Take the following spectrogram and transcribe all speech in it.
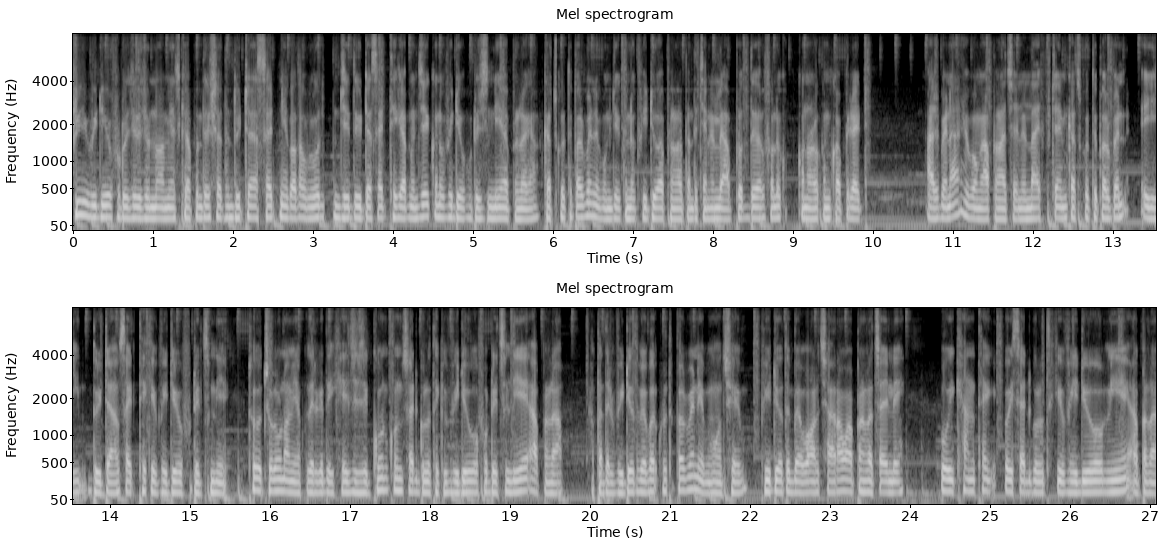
ফ্রি ভিডিও ফুটেজের জন্য আমি আজকে আপনাদের সাথে দুইটা সাইট নিয়ে কথা বলব। যে দুইটা সাইট থেকে আপনি যে কোনো ভিডিও ফুটেজ নিয়ে আপনারা কাজ করতে পারবেন এবং যে কোনো ভিডিও আপনারা আপনাদের চ্যানেলে আপলোড দেওয়ার ফলে কোনো রকম কপিরাইট আসবে না এবং আপনারা চাইলে লাইফ টাইম কাজ করতে পারবেন এই দুইটা সাইট থেকে ভিডিও ফুটেজ নিয়ে। তো চলুন আমি আপনাদেরকে দেখিয়েছি যে কোন কোন সাইটগুলো থেকে ভিডিও ফুটেজ নিয়ে আপনারা আপনাদের ভিডিওতে ব্যবহার করতে পারবেন এবং হচ্ছে ভিডিওতে ব্যবহার ছাড়াও আপনারা চাইলে ওইখান থেকে ওই সাইটগুলো থেকে ভিডিও নিয়ে আপনারা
